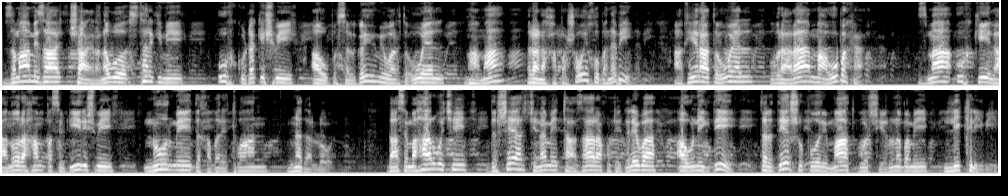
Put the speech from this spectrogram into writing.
زما مزاج شاعرانه و سترګې مې اوښکو ډکې شوې او په سلګیو مې ورته وویل ماما رانه خپه شوی خو به نه وي هغې راته وویل وراره ما وبښه زما اوښکې لا نور هم پسې ډېرې شوې نور مې د خبرې توان نه درلود داسې مهال و چې د شعر چینه مې تازه راخوټېدلې وه او نږدې تر دېرشو پورې مات ګوډ شعرونه به مې ليکلي وي.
